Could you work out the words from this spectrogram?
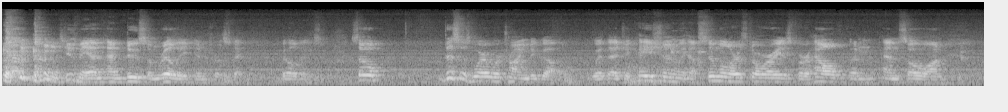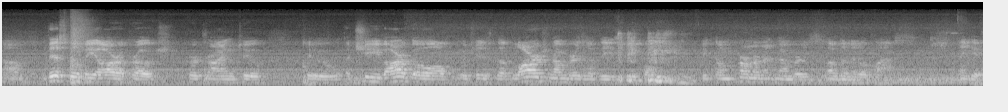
excuse me, and, and do some really interesting buildings. So this is where we're trying to go. With education, we have similar stories for health and, and so on. Um, this will be our approach for trying to, to achieve our goal, which is the large numbers of these people become permanent members of the middle class. Thank you.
